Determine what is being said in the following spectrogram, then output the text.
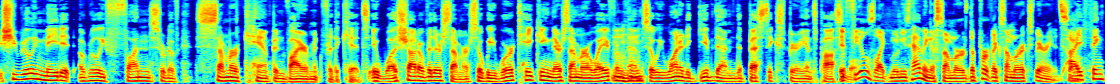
she really made it a really fun sort of summer camp environment for the kids. It was shot over their summer, so we were taking their summer away from them. Mhm. So we wanted to give them the best experience possible. It feels like Moonee's having a summer, the perfect summer experience. So. I think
